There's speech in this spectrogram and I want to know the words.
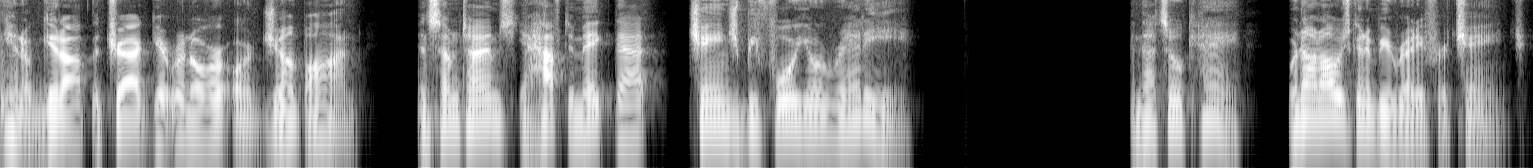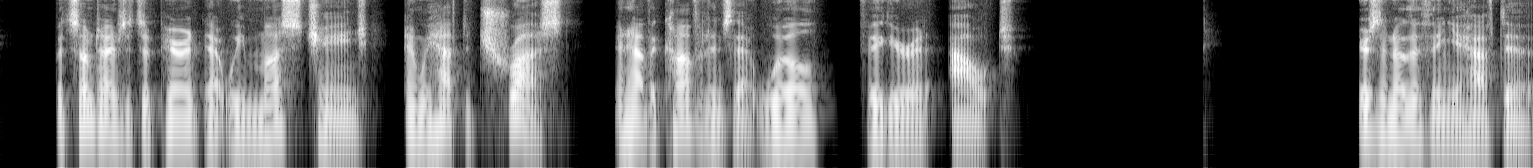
you know, get off the track, get run over, or jump on. And sometimes you have to make that change before you're ready. And that's okay. We're not always going to be ready for change. But sometimes it's apparent that we must change and we have to trust and have the confidence that we'll figure it out. Here's another thing you have to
